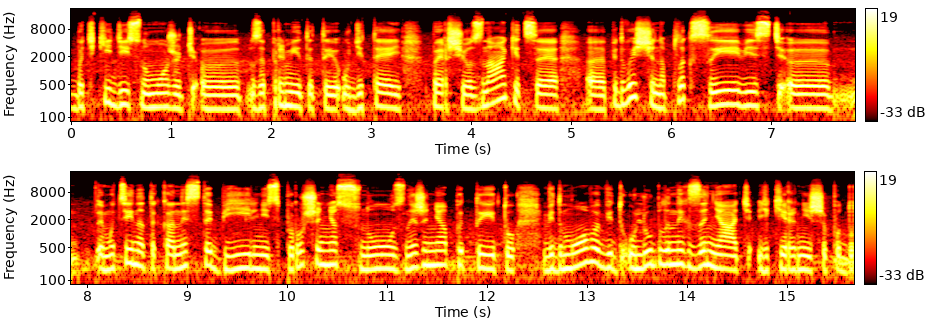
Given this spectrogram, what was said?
Батьки дійсно можуть е, запримітити у дітей перші ознаки: це е, підвищена плаксивість, е, емоційна така нестабільність, порушення сну, зниження апетиту, відмова від улюблених занять, які раніше подобалися.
